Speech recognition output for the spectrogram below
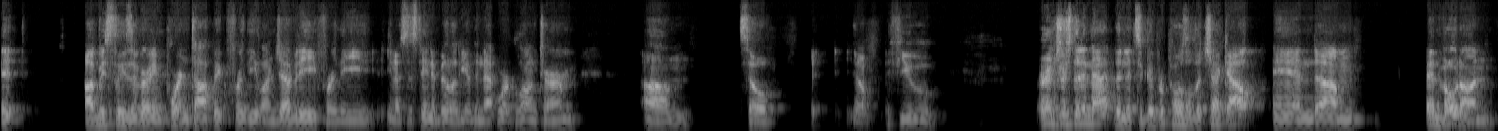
it obviously is a very important topic for the longevity, for the you know sustainability of the network long term. Um, so, you know, if you are interested in that, then it's a good proposal to check out. And um, and vote on.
